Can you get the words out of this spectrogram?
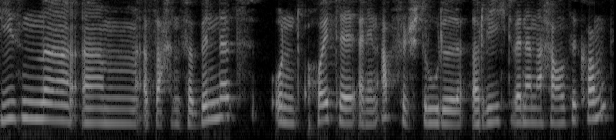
diesen ähm, Sachen verbindet und heute einen Apfelstrudel riecht, wenn er nach Hause kommt,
